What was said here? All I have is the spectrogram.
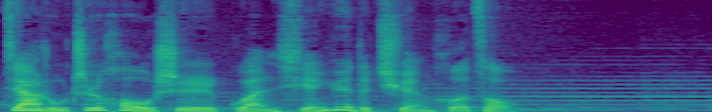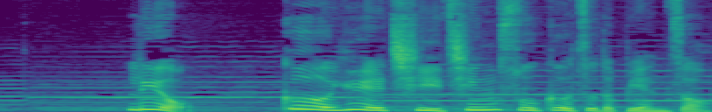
加入之后是管弦乐的全合奏。六，各乐器倾诉各自的变奏，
